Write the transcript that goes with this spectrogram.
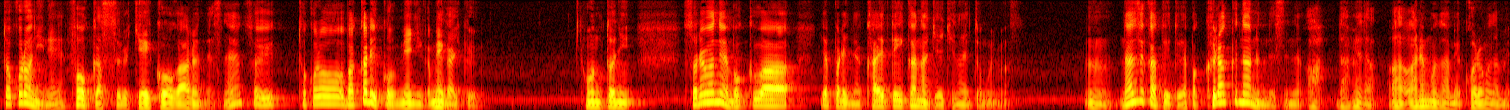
ところにねフォーカスする傾向があるんですね。そういうところばっかりこう目に目がいく。本当に。それはね僕はやっぱりね変えていかなきゃいけないと思います。うん、なぜかというとやっぱ暗くなるんですね。あダメだ。ああれもダメ。これもダメ。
